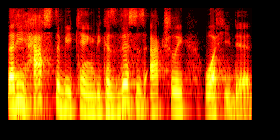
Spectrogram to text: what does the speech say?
that he has to be king, because this is actually what he did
